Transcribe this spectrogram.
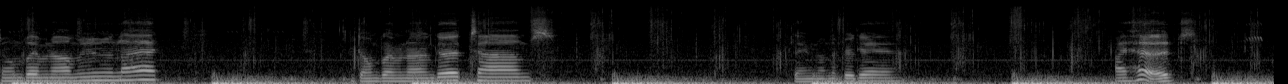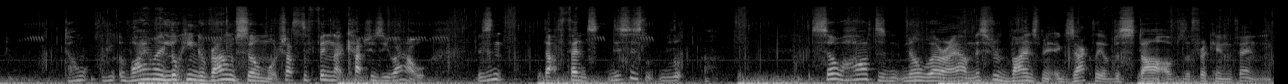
Don't blame it on moonlight. Don't blame it on good times. Blame it on the boogie. I heard. Don't. Why am I looking around so much? That's the thing that catches you out. Isn't that fence? This is. It's so hard to know where I am. This reminds me exactly of the start of the freaking thing.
